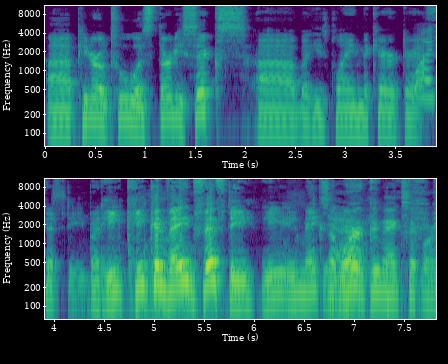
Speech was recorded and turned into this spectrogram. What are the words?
Uh, Peter O'Toole was 36, uh, but he's playing the character at 50. But he he conveyed 50. He, he makes it work. He makes it work.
